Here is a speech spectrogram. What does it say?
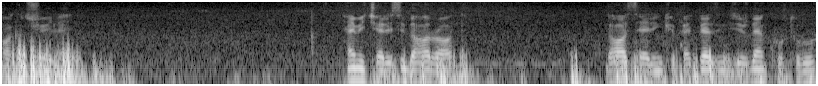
Bakın şöyle. Hem içerisi daha rahat. Daha serin köpekler zincirden kurtulur.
